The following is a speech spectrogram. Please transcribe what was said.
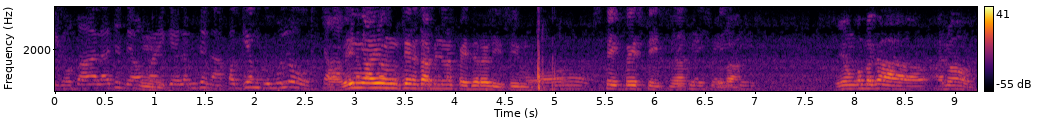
ikaw bahala dyan, di ako Hmm. makikialam dyan ha. Pag yung gumulo, Oh, yun nga yung sinasabi nilang federalism. Oo. State by state nga, State by state. Yung kumbaga, ano,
